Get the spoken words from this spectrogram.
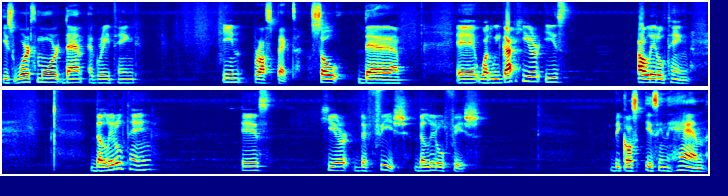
is worth more than a great thing in prospect. So the uh, what we got here is a little thing. The little thing is here the fish, the little fish, because it's in hand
